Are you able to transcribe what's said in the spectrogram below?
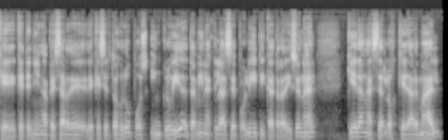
que, tenían a pesar de que ciertos grupos, incluida también la clase política tradicional, quieran hacerlos quedar mal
